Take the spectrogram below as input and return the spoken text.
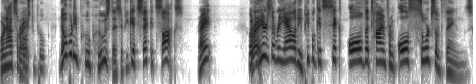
We're not supposed Right. to poop. Nobody poop who's this. If you get sick, it sucks, right? But Right. here's the reality people get sick all the time from all sorts of things.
